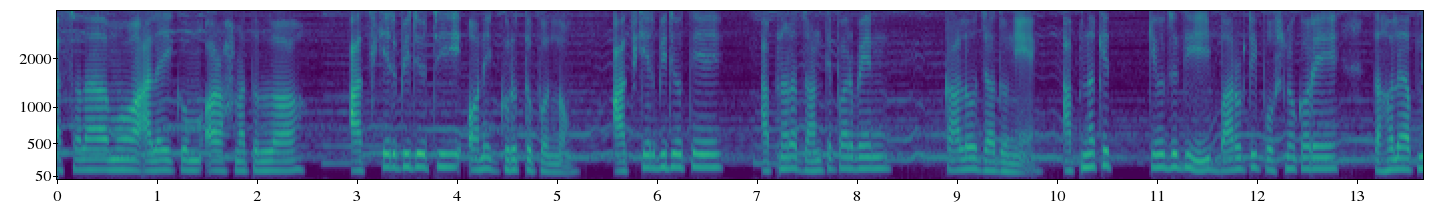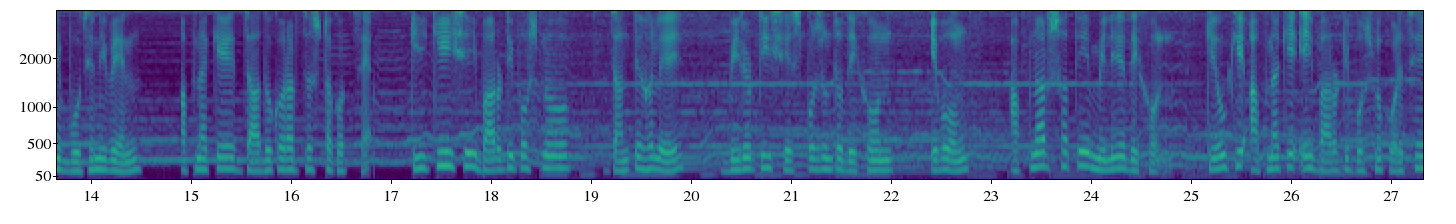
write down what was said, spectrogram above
আসসালামু আলাইকুম আরহামতুল্লাহ। আজকের ভিডিওটি অনেক গুরুত্বপূর্ণ। আজকের ভিডিওতে আপনারা জানতে পারবেন কালো জাদু নিয়ে। আপনাকে কেউ যদি বারোটি প্রশ্ন করে, তাহলে আপনি বুঝে নেবেন আপনাকে জাদু করার চেষ্টা করছে। কি কি সেই বারোটি প্রশ্ন জানতে হলে ভিডিওটি শেষ পর্যন্ত দেখুন এবং আপনার সাথে মিলিয়ে দেখুন। কেউ কি আপনাকে এই বারোটি প্রশ্ন করেছে?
